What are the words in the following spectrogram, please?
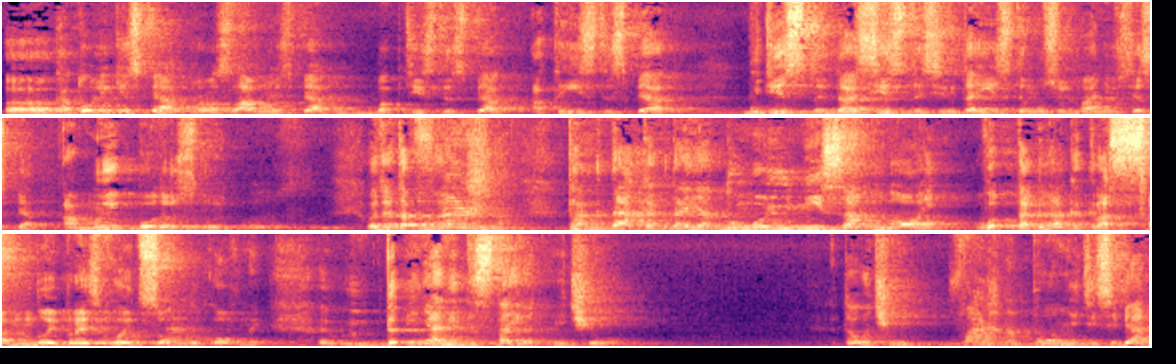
Э, католики спят, православные спят, баптисты спят, атеисты спят – Буддисты, даосисты, синтоисты, мусульмане все спят, а мы бодрствуем. Вот это важно. Тогда, когда я думаю не со мной, вот тогда как раз со мной происходит сон духовный. До меня не достает ничего. Это очень важно помнить и себя,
